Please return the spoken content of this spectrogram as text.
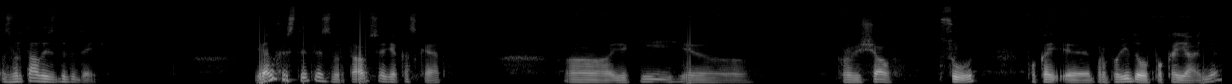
звертались до людей. Іоанн Хреститель звертався як аскет, е, який е, провіщав суд, проповідував покаяння.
